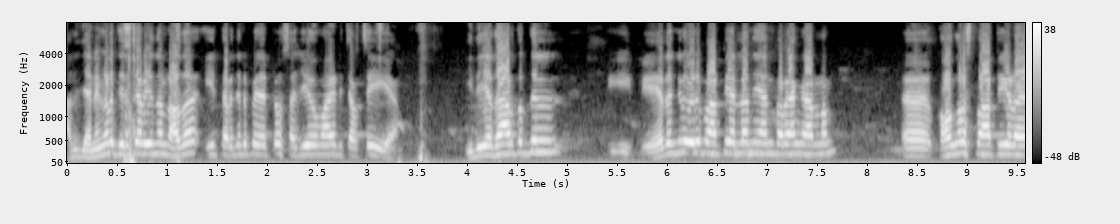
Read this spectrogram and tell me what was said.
അത് ജനങ്ങൾ തിരിച്ചറിയുന്നുണ്ട്. അത് ഈ തെരഞ്ഞെടുപ്പിൽ ഏറ്റവും സജീവമായിട്ട് ചർച്ച ചെയ്യുകയാണ്. ഇത് യഥാർത്ഥത്തിൽ ഏതെങ്കിലും ഒരു പാർട്ടി അല്ലെന്ന് ഞാൻ പറയാൻ കാരണം കോൺഗ്രസ് പാർട്ടിയുടെ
